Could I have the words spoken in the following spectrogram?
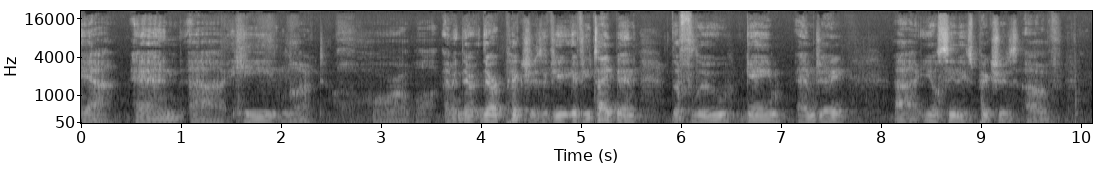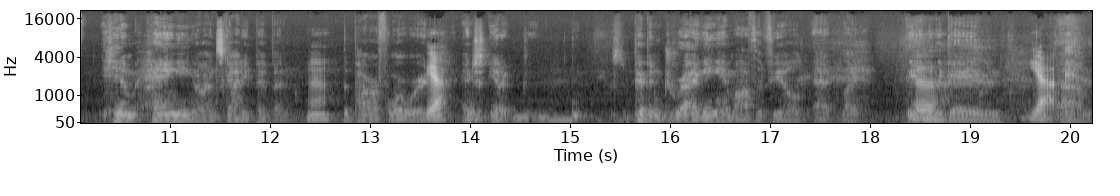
Yeah, and uh, he looked horrible. I mean, there, there are pictures. If you if you type in the flu game MJ, uh, you'll see these pictures of him hanging on Scottie Pippen, Yeah. the power forward. Yeah. and just you know, Pippen dragging him off the field at like the end of the game. Yuck. Um,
